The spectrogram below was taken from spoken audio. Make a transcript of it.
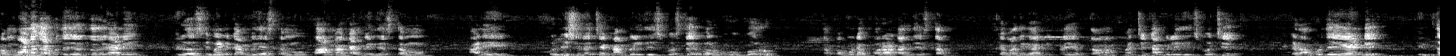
బ్రహ్మాండంగా అభివృద్ధి చెందుతుంది కానీ మీరు సిమెంట్ కంపెనీ తెస్తాము ఫార్మా కంపెనీ తెస్తాము అని పొల్యూషన్ వచ్చే కంపెనీలు తీసుకొస్తే ఎవరు ఊరుకోరు తప్పకుండా పోరాటం చేస్తాం. ముఖ్యమంత్రి గారికి ఇప్పుడే చెప్తాను మంచి కంపెనీలు తీసుకొచ్చి ఇక్కడ అభివృద్ధి చేయండి. ఇంత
